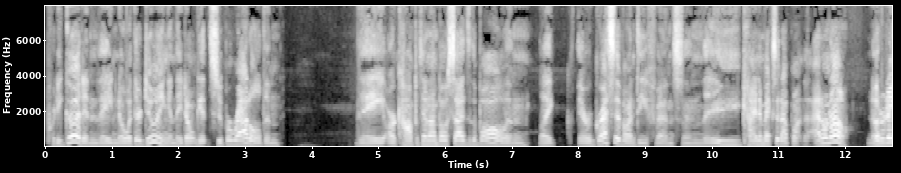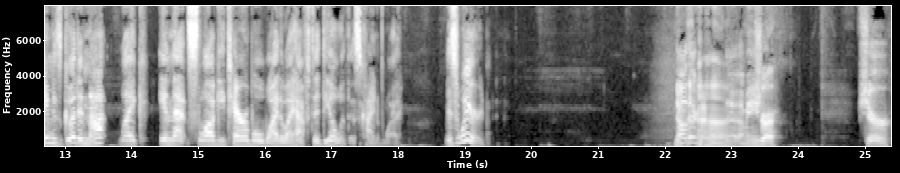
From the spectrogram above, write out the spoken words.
pretty good and they know what they're doing and they don't get super rattled and they are competent on both sides of the ball and like they're aggressive on defense and they kind of mix it up on I don't know. Notre Dame is good and not like in that sloggy terrible why do I have to deal with this kind of way. It's weird. No, they're. they're- I mean, Sure. sure.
